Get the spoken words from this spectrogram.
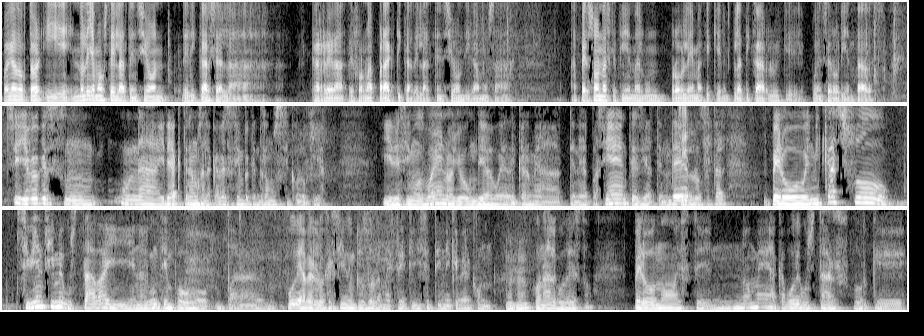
Oiga, doctor, ¿y no le llamó a usted la atención dedicarse a la carrera de forma práctica de la atención, digamos, a, a personas que tienen algún problema, que quieren platicarlo y que pueden ser orientadas? Sí, yo creo que es una idea que tenemos en la cabeza siempre que entramos a psicología. Y decimos, bueno, yo un día voy a dedicarme a tener pacientes y atenderlos y tal. Pero en mi caso, si bien sí me gustaba y en algún tiempo para, pude haberlo ejercido, incluso la maestría que hice tiene que ver con, con algo de esto, pero no, este, no me acabó de gustar porque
